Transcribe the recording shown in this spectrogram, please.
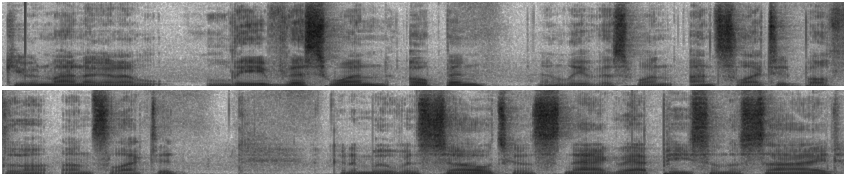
Keep in mind I'm going to leave this one open and leave this one unselected, both of them unselected. I'm Going to move and sew. It's going to snag that piece on the side.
